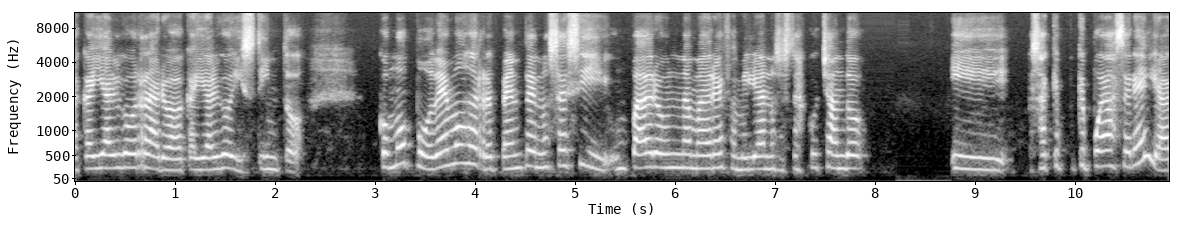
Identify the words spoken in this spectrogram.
acá hay algo raro, acá hay algo distinto. cómo podemos de repente, no sé si un padre o una madre de familia nos está escuchando y, o sea, ¿qué, puede hacer ella?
